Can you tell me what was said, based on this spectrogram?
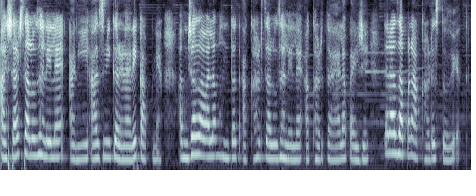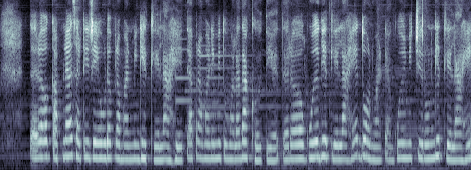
आषाढ चालू झालेला आहे आणि आज मी करणार आहे कापण्या. आमच्या गावाला म्हणतात आखाड चालू झालेला आहे आखाड तळायला पाहिजे. तर आज आपण आखाडच तळूयात. तर कापण्यासाठी जे एवढं प्रमाण मी घेतलेलं आहे त्याप्रमाणे मी तुम्हाला दाखवते आहे तर गुळ गूळ घेतलेला आहे दोन वाट्या. गूळ मी चिरून घेतलेला आहे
